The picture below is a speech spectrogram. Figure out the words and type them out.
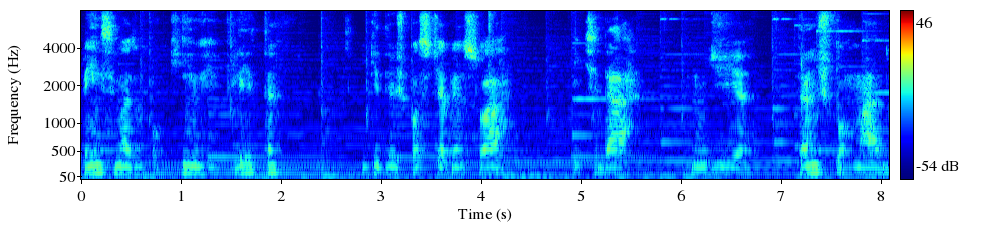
pense mais um pouquinho, reflita e que Deus possa te abençoar e te dar um dia transformado.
